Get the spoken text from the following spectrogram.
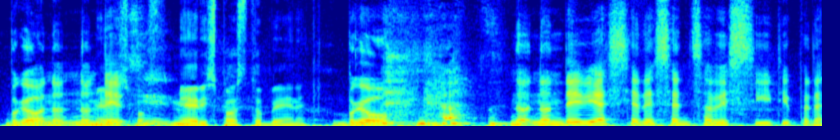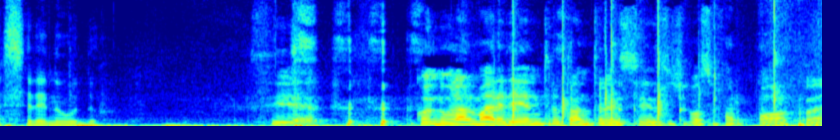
bro non, non mi, hai devi risposto, Sì. mi hai risposto bene. Bro, no- non devi essere senza vestiti per essere nudo. Sì, eh. con un al mare dentro, tanto nel senso ci posso far poco. eh.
